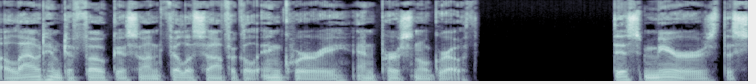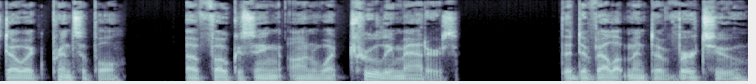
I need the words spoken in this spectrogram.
allowed him to focus on philosophical inquiry and personal growth. This mirrors the Stoic principle of focusing on what truly matters, the development of virtue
